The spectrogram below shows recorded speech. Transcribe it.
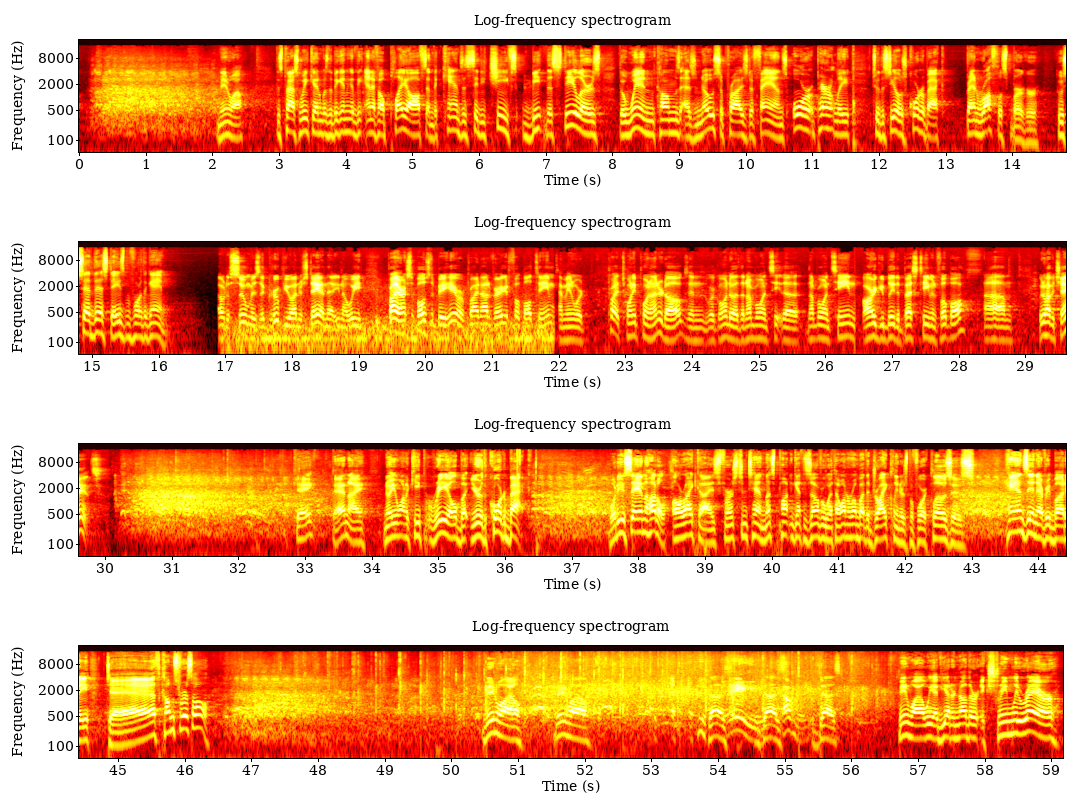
Meanwhile, this past weekend was the beginning of the NFL playoffs, and the Kansas City Chiefs beat the Steelers. The win comes as no surprise to fans, or apparently to the Steelers quarterback, Ben Roethlisberger, who said this days before the game. I would assume as a group you understand that, you know, we probably aren't supposed to be here. We're probably not a very good football team. I mean, we're probably 20 point underdogs, and we're going to the number one, te- the number one team, arguably the best team in football. Um, we don't have a chance. Okay, Ben, I know you want to keep it real, but you're the quarterback. What do you say in the huddle? All right, guys, first and 10. Let's punt and get this over with. I want to run by the dry cleaners before it closes. Hands in, everybody. Death comes for us all. meanwhile, meanwhile, it does. it does. It does. Meanwhile, we have yet another extremely rare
